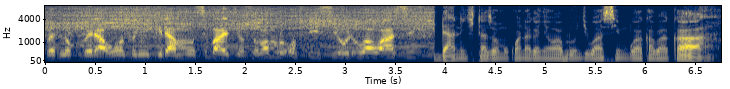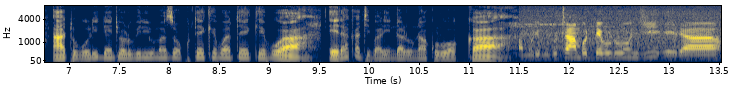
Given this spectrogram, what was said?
tulina okubeerawo ntonyigiramu si bwakyosoba mu ofiisi oli wawaasi dani kitaza omukwanaganya wa bulungi bwansi mu bwakabaka atubulidde nti olubiri lumaze okuteekebwateekebwa era kati balinda lunaku lwokka. Omulimu gutambudde bulungi era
